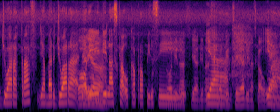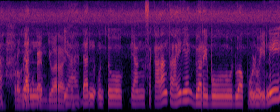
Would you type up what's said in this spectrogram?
Juara Craft Jabar Juara Oh, dari iya. Dinas KUK Provinsi. Oh, dinas ya, dinas Iya. provinsi ya, dinas KUK. Iya, program dan- UKM juara Ya, itu. dan untuk yang sekarang terakhir yang 2020 ini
